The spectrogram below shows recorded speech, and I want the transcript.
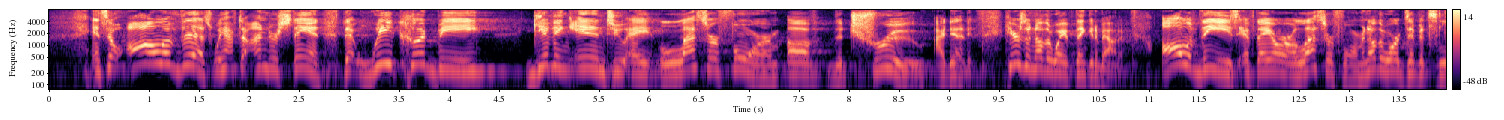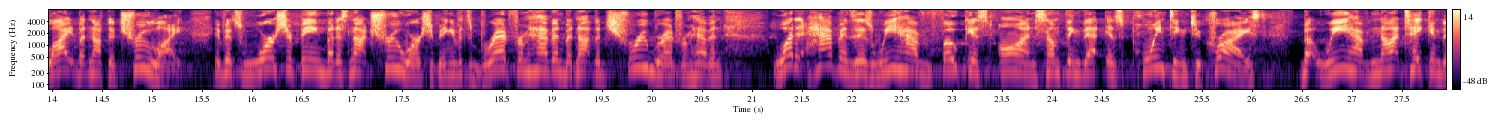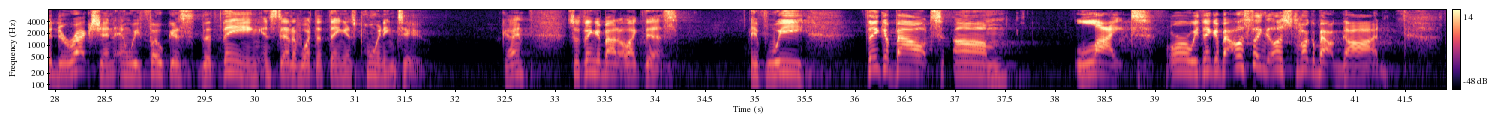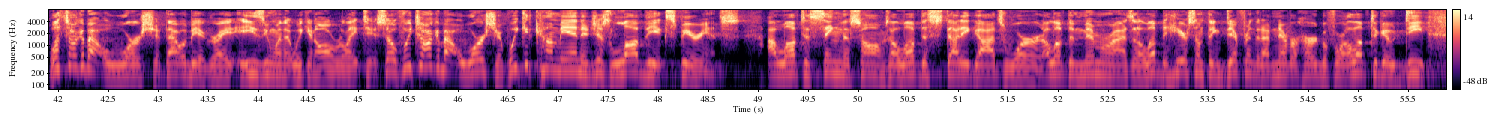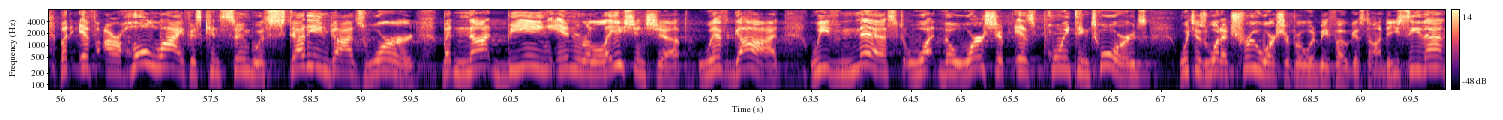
And so, all of this, we have to understand that we could be giving in to a lesser form of the true identity. Here's another way of thinking about it. All of these, if they are a lesser form, in other words, if it's light but not the true light, if it's worshiping but it's not true worshiping, if it's bread from heaven but not the true bread from heaven, what happens is we have focused on something that is pointing to Christ, but we have not taken the direction and we focus the thing instead of what the thing is pointing to. Okay? So think about it like this. If we think about um, light, or we think about, let's think, let's talk about God. Let's talk about worship. That would be a great, easy one that we can all relate to. So, if we talk about worship, we could come in and just love the experience. I love to sing the songs. I love to study God's word. I love to memorize it. I love to hear something different that I've never heard before. I love to go deep. But if our whole life is consumed with studying God's word, but not being in relationship with God, we've missed what the worship is pointing towards, which is what a true worshiper would be focused on. Do you see that?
